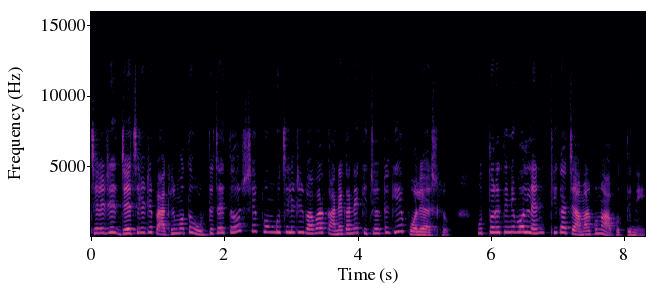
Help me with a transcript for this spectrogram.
ছেলেটি, যে ছেলেটি পাখির মতো উঠতে চাইতো, সে পঙ্গু ছেলেটির বাবার কানে কানে কিছু একটা গিয়ে বলে আসলো। উত্তরে তিনি বললেন, ঠিক আছে, আমার কোনো আপত্তি নেই।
